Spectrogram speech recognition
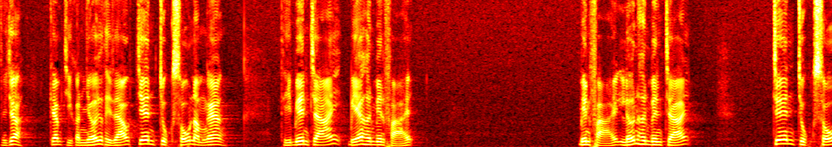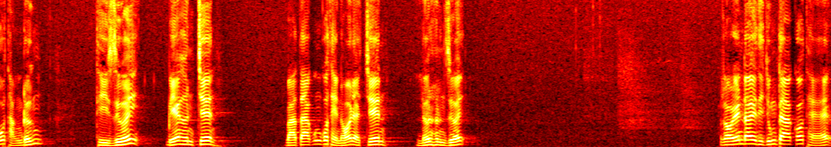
Được chưa? Các em chỉ cần nhớ cho thầy giáo, trên trục số nằm ngang, thì bên trái bé hơn bên phải. Bên phải lớn hơn bên trái. Trên trục số thẳng đứng, thì dưới bé hơn trên. Và ta cũng có thể nói là trên, lớn hơn dưới. Rồi đến đây thì chúng ta có thể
